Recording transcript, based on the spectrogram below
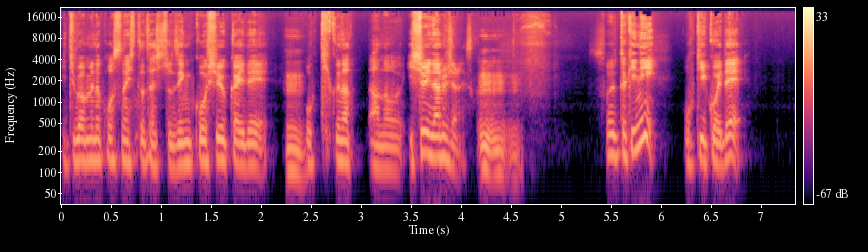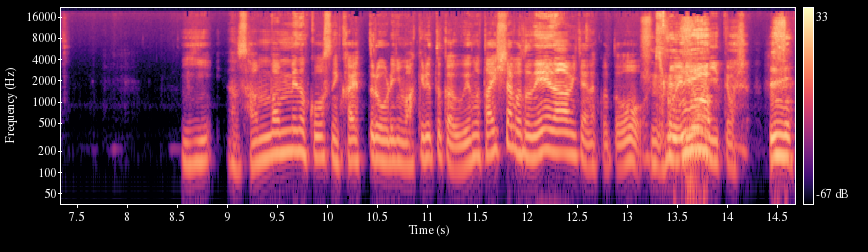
1番目のコースの人たちと全校集会でうん大きくなっ、あの、一緒になるじゃないですか。うんうんうんそういう時に、大きい声で、に3番目のコースに通ってる俺に負けるとか上も大したことねえな、みたいなことを聞こえるように言ってました。うわ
